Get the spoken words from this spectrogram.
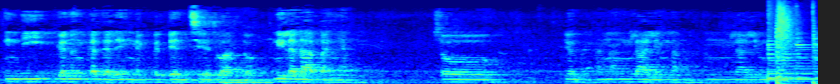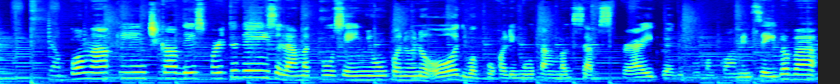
Hindi ganun kadaling nagpe si Eduardo. Nilalaban niya. So, yun, ang, ang lalim lang. Ang lalim. Yan po ang aking Chika Days for today. Salamat po sa inyong panunood. Huwag po kalimutang mag-subscribe. Pwede po mag-comment sa ibaba.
